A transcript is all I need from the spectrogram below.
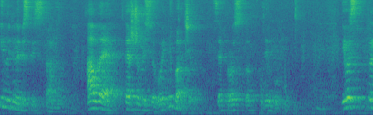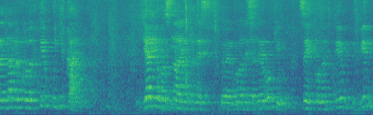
Іноді не безпідставно. Але те, що ми сьогодні бачили, це просто дивує. І ось перед нами колектив унікальний. Я його знаю вже десь е, коло 10 років. Цей колектив він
